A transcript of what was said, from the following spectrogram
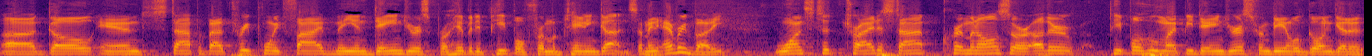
uh, go and stop about 3.5 million dangerous, prohibited people from obtaining guns. I mean, everybody wants to try to stop criminals or other people who might be dangerous from being able to go and get a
